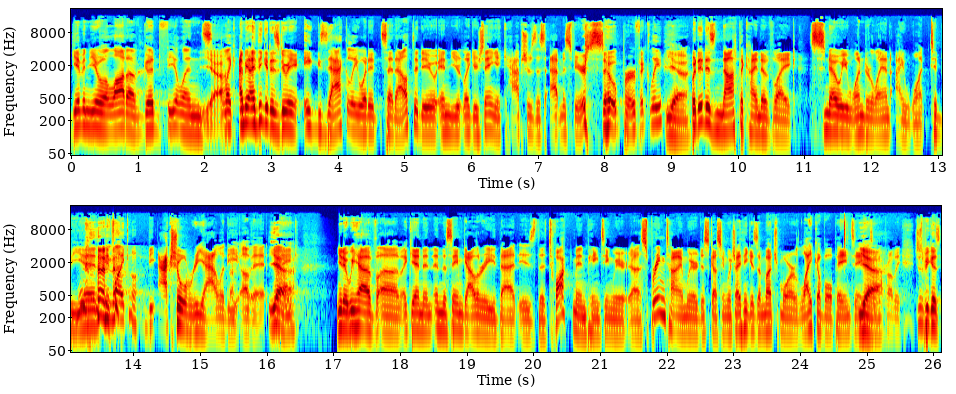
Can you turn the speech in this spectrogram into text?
giving you a lot of good feelings. Yeah. Like, I mean, I think it is doing exactly what it set out to do. And you're like you're saying, it captures this atmosphere so perfectly. Yeah. But it is not the kind of like snowy wonderland I want to be in. It's No. like the actual reality of it. Yeah. Like, you know, we have uh, again in, in the same gallery that is the Twachtman painting. We're uh, springtime we are discussing, which I think is a much more likable painting. Yeah. probably just because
